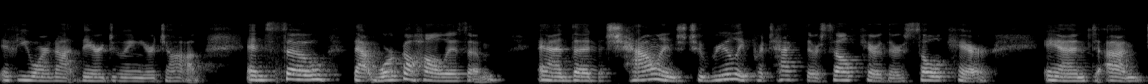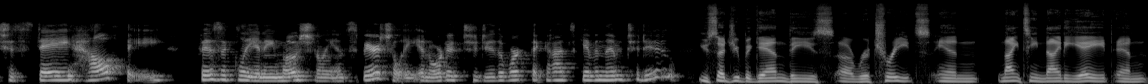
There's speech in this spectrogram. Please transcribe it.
if you are not there doing your job. And so that workaholism and the challenge to really protect their self care, their soul care, and um, to stay healthy physically and emotionally and spiritually in order to do the work that God's given them to do. You said you began these uh, retreats in 1998 and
